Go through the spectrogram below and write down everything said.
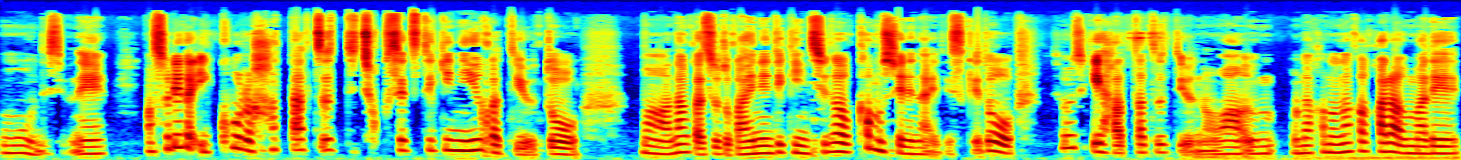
思うんですよね。まあ、それがイコール発達って直接的に言うかっていうと、まあなんかちょっと概念的に違うかもしれないですけど、正直発達っていうのは、う、お腹の中から生まれ、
